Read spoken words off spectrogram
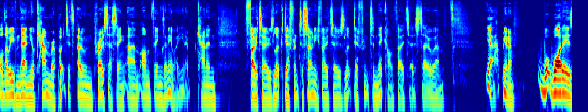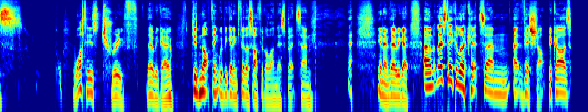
although even then, your camera puts its own processing um, on things anyway. You know, Canon photos look different to Sony photos, look different to Nikon photos. So, um, yeah, you know, what what is what is truth? There we go. Did not think we'd be getting philosophical on this, but um, you know, there we go. Um, let's take a look at, um, at this shot because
